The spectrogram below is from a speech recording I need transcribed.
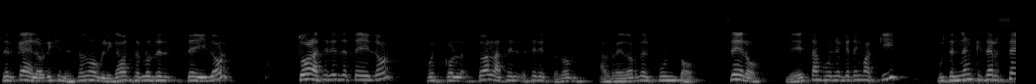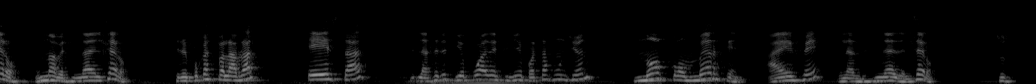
Cerca del origen están obligados a ser los de Taylor. Todas las series de Taylor, pues todas las series, perdón, alrededor del punto 0 de esta función que tengo aquí, pues tendrían que ser 0, en una vecindad del 0. Si en pocas palabras, estas, las series que yo pueda definir por esta función, no convergen a f en las vecindades del 0. Entonces,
